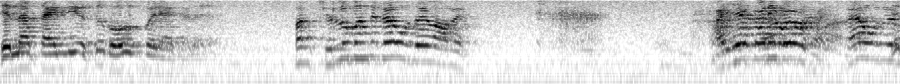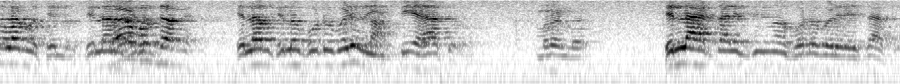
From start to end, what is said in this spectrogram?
છેલ્લા ત્રણ દિવસ તો બહુ જ પડ્યા કરે. પણ છેલ્લું બંધ કયો ઉદય આવે? કાર્યકારી કયો થાય? છેલ્લામાં છેલ્લો. બંધ આવે? છેલ્લામાં છેલ્લો ફોટો પડ્યો તે મરણ છેલ્લા અડતાલીસ દિવસમાં ફોટો પડ્યો એ સાચો.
